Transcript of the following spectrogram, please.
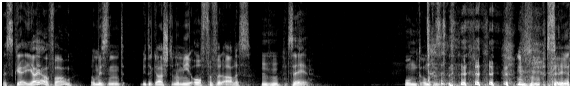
Es geht, ja, ja, voll. Und wir sind bei der Gastronomie offen für alles. Mhm. Sehr. Und, und Sehr.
